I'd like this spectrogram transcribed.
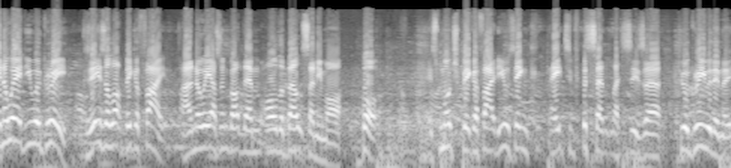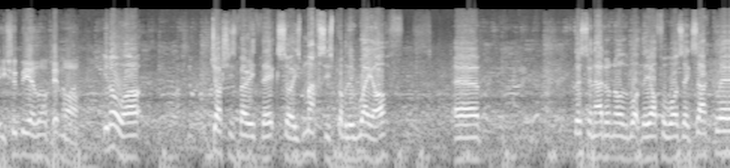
In a way, do you agree? Because it is a lot bigger fight. I know he hasn't got them all the belts anymore, but it's much bigger fight. Do you think 80% less is? Uh, do you agree with him that he should be a little bit more? You know what? Josh is very thick, so his maths is probably way off. Uh, listen, I don't know what the offer was exactly.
